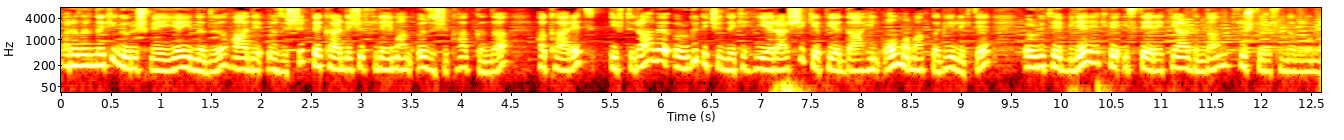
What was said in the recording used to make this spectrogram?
aralarındaki görüşmeyi yayınladığı Hadi Özışık ve kardeşi Süleyman Özışık hakkında hakaret, iftira ve örgüt içindeki hiyerarşik yapıya dahil olmamakla birlikte örgüte bilerek ve isteyerek yardımdan suç duyurusunda bulundu.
